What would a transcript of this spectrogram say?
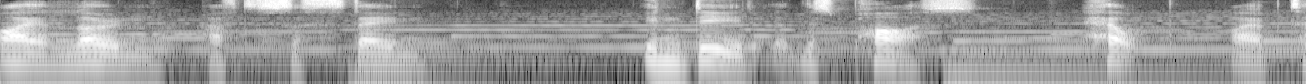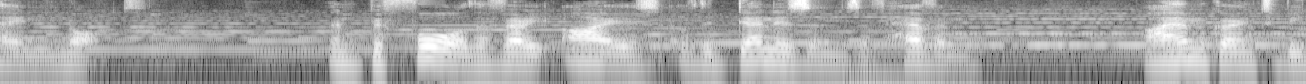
I alone have to sustain. Indeed, at this pass, help I obtain not. And before the very eyes of the denizens of heaven, I am going to be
